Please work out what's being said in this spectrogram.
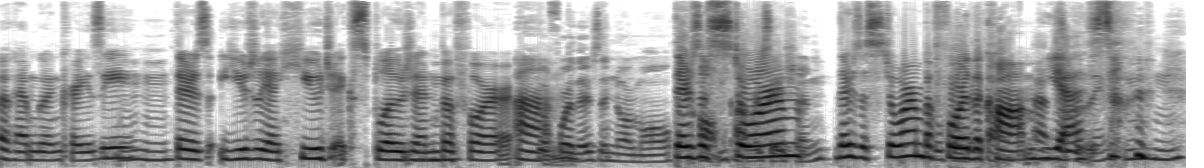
okay, I'm going crazy. Mm-hmm. There's usually a huge explosion before. Um, before there's a normal there's a storm. There's a storm before, the, calm. Yes, Absolutely.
